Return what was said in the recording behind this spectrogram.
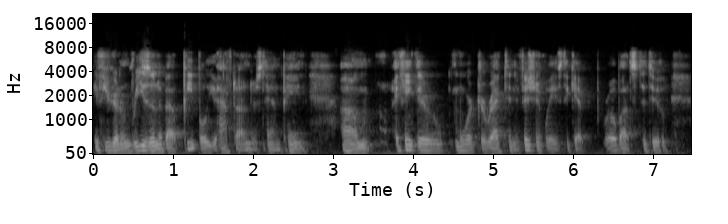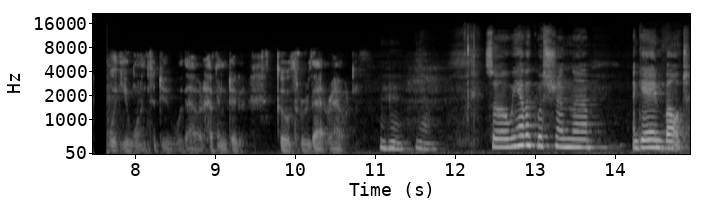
if you're going to reason about people you have to understand pain. Um, i think there are more direct and efficient ways to get robots to do what you want to do without having to go through that route. Mm-hmm, yeah. So we have a question uh, again about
